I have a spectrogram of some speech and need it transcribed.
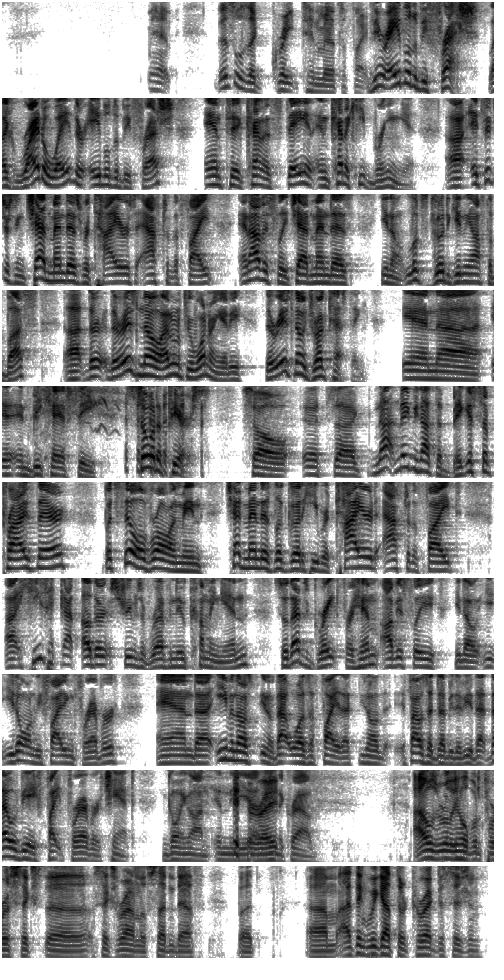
Man, this was a great 10 minutes of fight. they're able to be fresh. Like right away, they're able to be fresh and to kind of stay and, and kind of keep bringing it. Uh, it's interesting. Chad Mendes retires after the fight, and obviously Chad Mendes, you know, looks good getting off the bus. Uh, there, there is no. I don't know if you're wondering, Eddie. There is no drug testing in uh, in, in BKFC, so it appears. So it's uh, not maybe not the biggest surprise there, but still overall, I mean, Chad Mendes looked good. He retired after the fight. Uh, he's got other streams of revenue coming in, so that's great for him. Obviously, you know you, you don't want to be fighting forever. And uh, even though you know that was a fight that you know if I was at WWE that that would be a fight forever chant going on in the uh, Right. in the crowd. I was really hoping for a sixth uh, sixth round of sudden death, but um, I think we got the correct decision.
